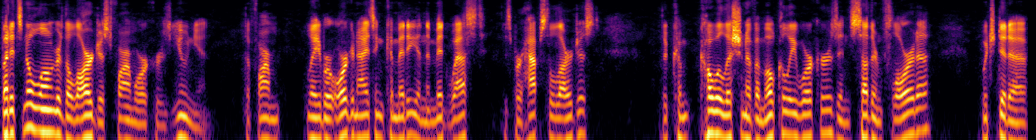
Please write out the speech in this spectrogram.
but it's no longer the largest farm workers union. The Farm Labor Organizing Committee in the Midwest is perhaps the largest, the coalition of Immokalee workers in southern Florida, which did a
